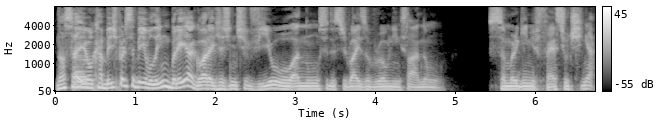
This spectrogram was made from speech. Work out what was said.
Nossa, Então- eu acabei de perceber, eu lembrei agora que a gente viu o anúncio desse Rise of Ronin, sei lá, no Summer Game Fest. Eu tinha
